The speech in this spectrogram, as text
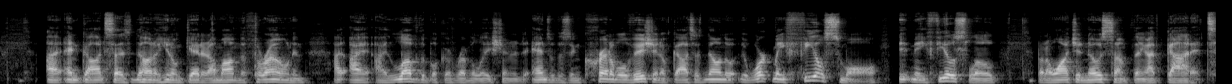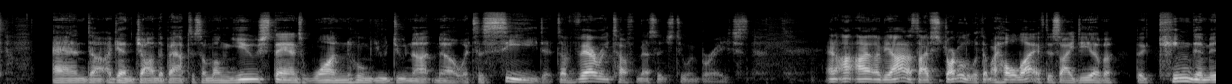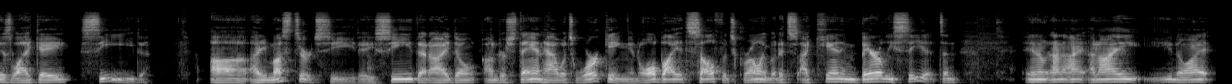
Uh, and God says, no, no, you don't get it. I'm on the throne. And I, I, I, love the book of Revelation. It ends with this incredible vision of God says, no, no, the work may feel small. It may feel slow, but I want you to know something. I've got it. And uh, again, John the Baptist, among you stands one whom you do not know. It's a seed. It's a very tough message to embrace. And I, will be honest, I've struggled with it my whole life. This idea of a, the kingdom is like a seed, uh, a mustard seed, a seed that I don't understand how it's working, and all by itself it's growing, but it's I can't even barely see it. And you know, and I and I, you know, I,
